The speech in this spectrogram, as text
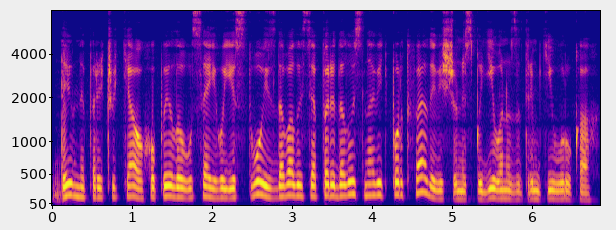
Дивне перечуття охопило усе його єство і, здавалося, передалось навіть портфелеві, що несподівано затремтів у руках.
